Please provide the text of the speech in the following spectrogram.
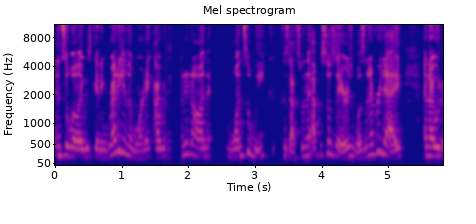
And so while I was getting ready in the morning, I would put it on once a week because that's when the episodes airs. It wasn't every day, and I would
